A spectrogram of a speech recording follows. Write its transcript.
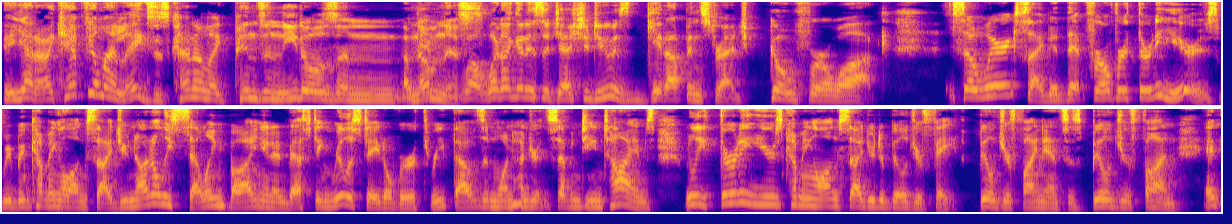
Yeah, I can't feel my legs. It's kind of like pins and needles and Okay, numbness. Well, what I'm going to suggest you do is get up and stretch, go for a walk. So we're excited that for over 30 years, we've been coming alongside you, not only selling, buying, and investing real estate over 3,117 times, really 30 years coming alongside you to build your faith, build your finances, build your fun, and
